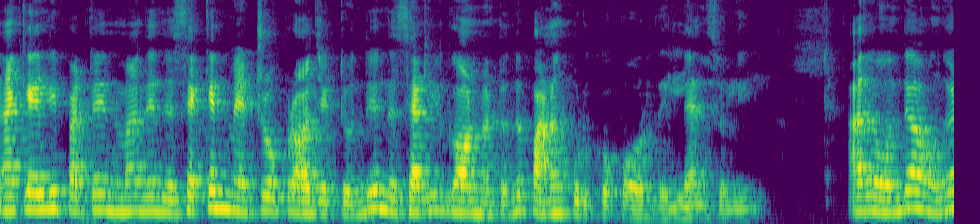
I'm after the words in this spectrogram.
நான் கேள்விப்பட்டேன் இந்த மாதிரி இந்த செகண்ட் மெட்ரோ ப்ராஜெக்ட் வந்து இந்த சென்ட்ரல் கவர்மெண்ட் வந்து பணம் கொடுக்க போகிறது இல்லைன்னு சொல்லி. அதை வந்து அவங்க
